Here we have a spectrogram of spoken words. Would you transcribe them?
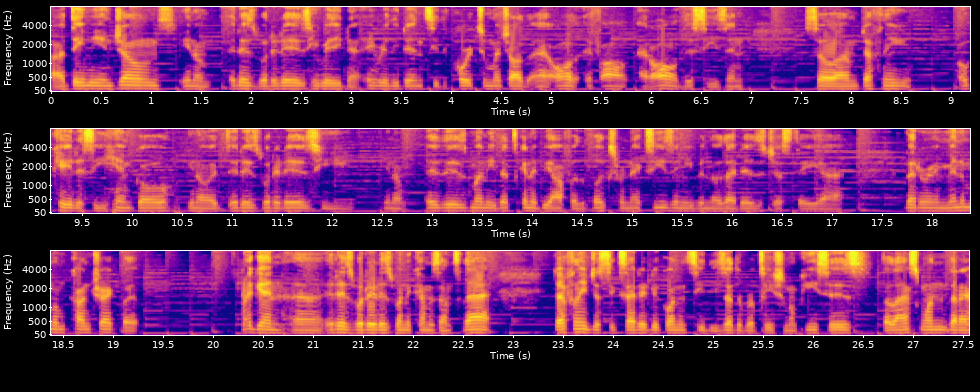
Uh, Damian Jones, you know, it is what it is. He really he really didn't see the court too much all at all, if all at all this season. So I'm um, definitely okay to see him go. You know, it, it is what it is. He, you know, it is money that's going to be off of the books for next season, even though that is just a uh, veteran minimum contract. But again, uh, it is what it is when it comes down to that. Definitely just excited to go and see these other rotational pieces. The last one that I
